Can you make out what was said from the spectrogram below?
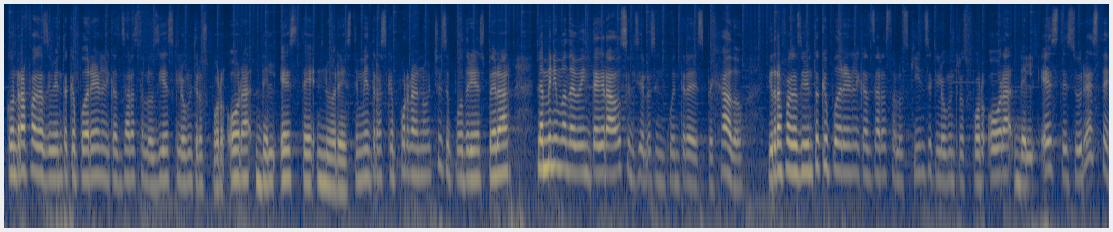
con ráfagas de viento que podrían alcanzar hasta los 10 kilómetros por hora del este-noreste. Mientras que por la noche se podría esperar la mínima de 20 grados, el cielo se encuentre despejado y ráfagas de viento que podrían alcanzar hasta los 15 kilómetros por hora del este-sureste.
